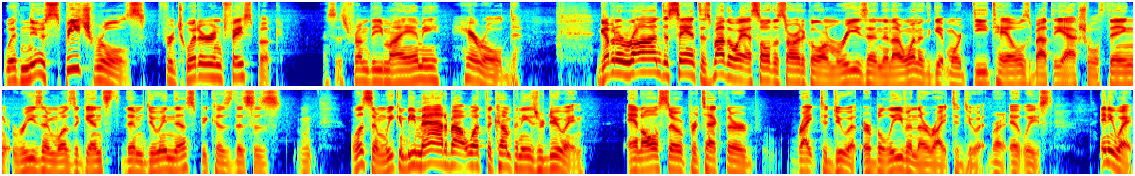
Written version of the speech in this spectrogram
with new speech rules for Twitter and Facebook. This is from the Miami Herald. Governor Ron DeSantis, by the way, I saw this article on Reason and I wanted to get more details about the actual thing. Reason was against them doing this because this is, listen, we can be mad about what the companies are doing and also protect their right to do it or believe in their right to do it, Right. at least. Anyway,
